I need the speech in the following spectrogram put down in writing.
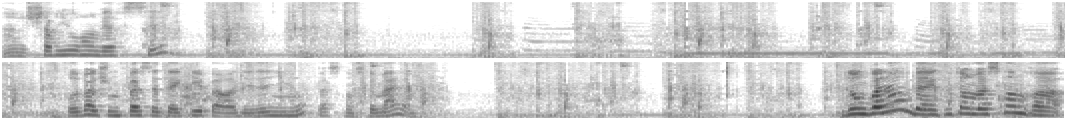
Un chariot renversé. Faudrait pas que je me fasse attaquer par des animaux parce qu'on serait mal. Donc voilà, ben écoutez, on va se rendre à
